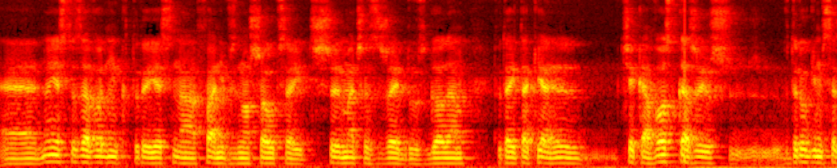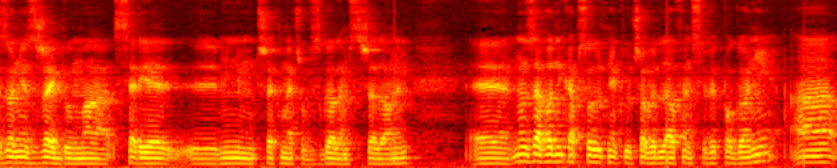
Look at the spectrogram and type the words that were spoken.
E, no jest to zawodnik, który jest na fali wznoszącej trzy mecze z rzędu z golem. Tutaj taka y, ciekawostka, że już w drugim sezonie z rzędu ma serię minimum trzech meczów z golem strzelonym. E, no zawodnik absolutnie kluczowy dla ofensywy Pogoni, a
